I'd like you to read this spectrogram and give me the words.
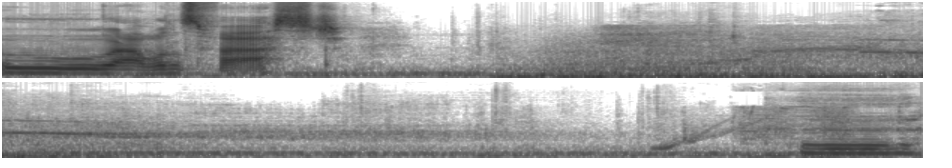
Ooh, that one's fast. Ugh.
